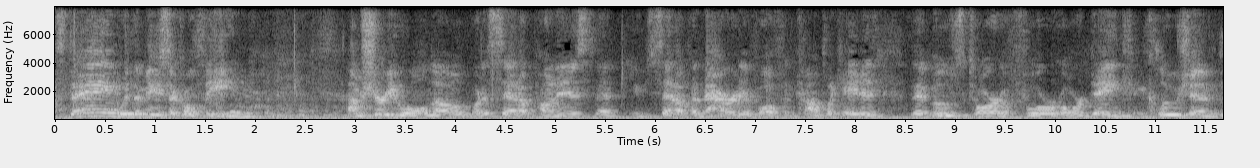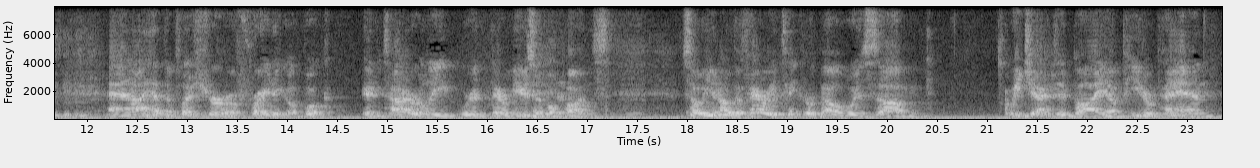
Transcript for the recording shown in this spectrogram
Staying with the musical theme. I'm sure you all know what a setup pun is, that you set up a narrative, often complicated, that moves toward a foreordained conclusion. And I had the pleasure of writing a book entirely with their musical puns. So, you know, the fairy Tinkerbell was um, rejected by uh, Peter Pan,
